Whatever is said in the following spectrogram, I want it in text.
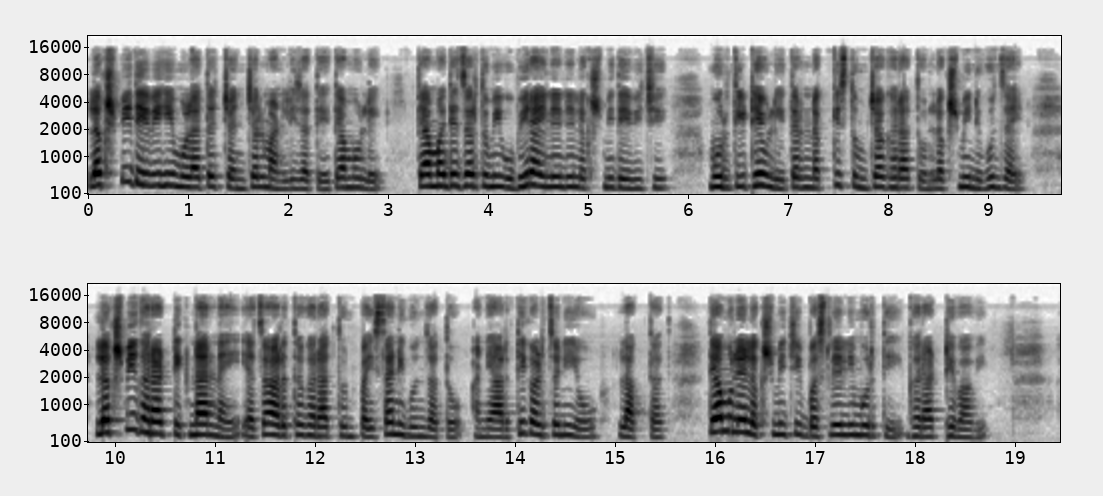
लक्ष्मी देवी ही मुळातच चंचल मानली जाते. त्यामुळे त्यामध्ये जर तुम्ही उभी राहिलेली लक्ष्मी देवीची मूर्ती ठेवली तर नक्कीच तुमच्या घरातून लक्ष्मी निघून जाईल. लक्ष्मी घरात टिकणार नाही याचा अर्थ घरातून पैसा निघून जातो आणि आर्थिक अडचणी येऊ लागतात. त्यामुळे लक्ष्मीची बसलेली मूर्ती घरात ठेवावी.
